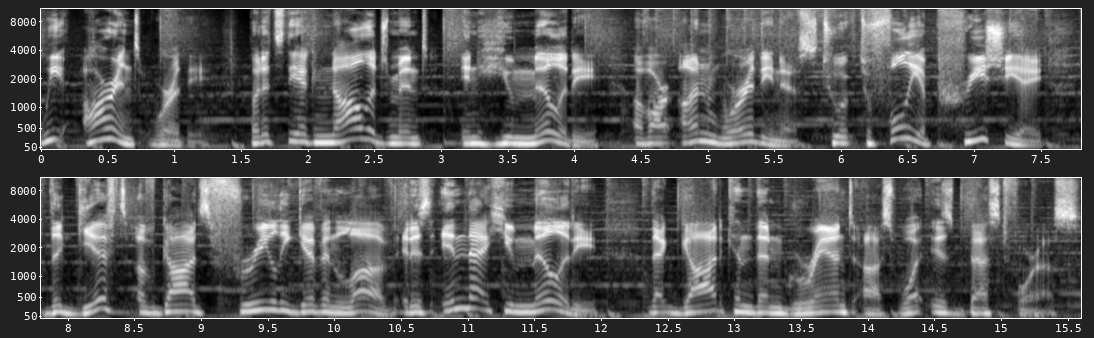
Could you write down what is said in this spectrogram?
we aren't worthy, but it's the acknowledgement in humility of our unworthiness to, to fully appreciate the gift of God's freely given love. It is in that humility that God can then grant us what is best for us.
